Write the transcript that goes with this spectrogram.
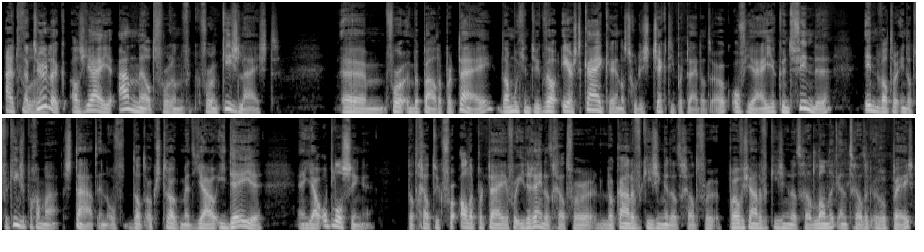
uitvoeren. Natuurlijk, als jij je aanmeldt voor een, voor een kieslijst um, voor een bepaalde partij, dan moet je natuurlijk wel eerst kijken, en als het goed is, checkt die partij dat ook, of jij je kunt vinden in wat er in dat verkiezingsprogramma staat. En of dat ook strookt met jouw ideeën en jouw oplossingen. Dat geldt natuurlijk voor alle partijen, voor iedereen. Dat geldt voor lokale verkiezingen, dat geldt voor provinciale verkiezingen, dat geldt landelijk en dat geldt ook Europees.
